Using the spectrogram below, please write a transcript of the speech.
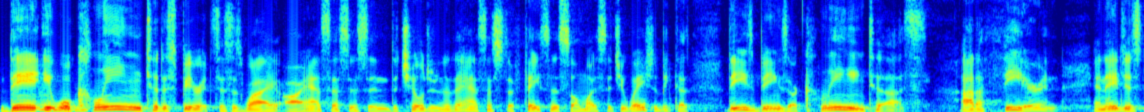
then it will mm-hmm. cling to the spirits. This is why our ancestors and the children of the ancestors are facing so much situations because these beings are clinging to us out of fear and, and they just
